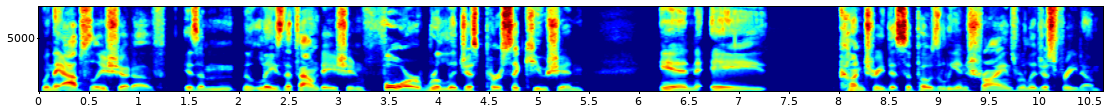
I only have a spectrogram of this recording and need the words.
when they absolutely should have is a lays the foundation for religious persecution in a country that supposedly enshrines religious freedom.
